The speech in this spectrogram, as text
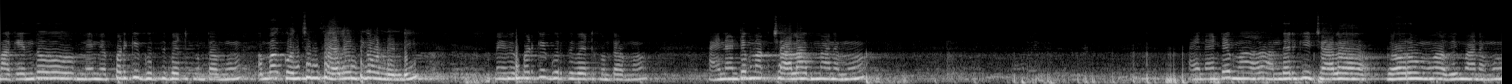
మాకెంతో మేము ఎప్పటికీ గుర్తుపెట్టుకుంటాము. అమ్మ కొంచెం సైలెంట్గా ఉండండి. మేము ఎప్పటికీ గుర్తుపెట్టుకుంటాము. ఆయన అంటే మాకు చాలా అభిమానము. ఆయన అంటే మా అందరికీ చాలా గౌరవము అభిమానము.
